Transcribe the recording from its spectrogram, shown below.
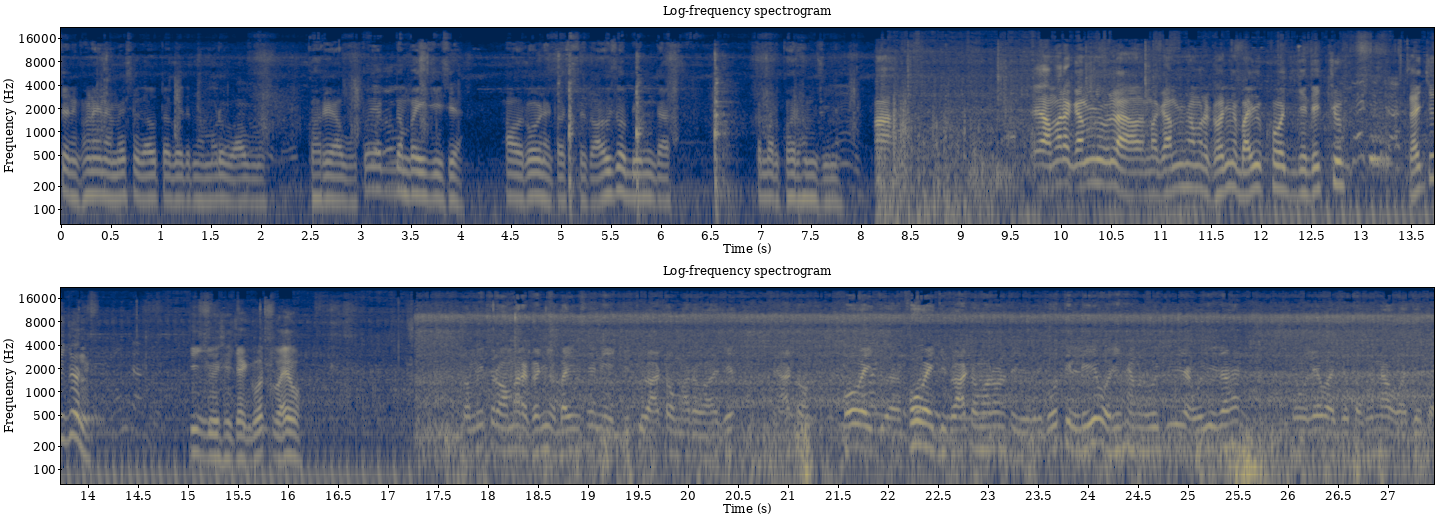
છે ને ઘણા મેસેજ આવતા ભાઈ તમને મળવું આવવું ઘરે આવવું તો એકદમ ભાઈ છે. હા રોડને ટચ તો આવજો બિંદાસ. તમારું ઘર સમજીને. હા. એ અમારા ગામની ઓલા, અમારા ગામની અમારા ઘરની બાયું ખોજ જે દેખ્યું. જાય ગયો ને. એ ગયું છે, ક્યાંક ગોતવા આવ્યો. તો મિત્રો, અમારા ઘરની બાયું છે ને, એ જીત્યું આટો મારવા આજે. આટો ખોવાઈ ગયો ખોવાઈ ગયું આટો મારવાનો ગયો ગોતી લેવો રીહામણ ઓછી ઓછી જશે ને. હું લેવા જતો મનાવવા જતો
